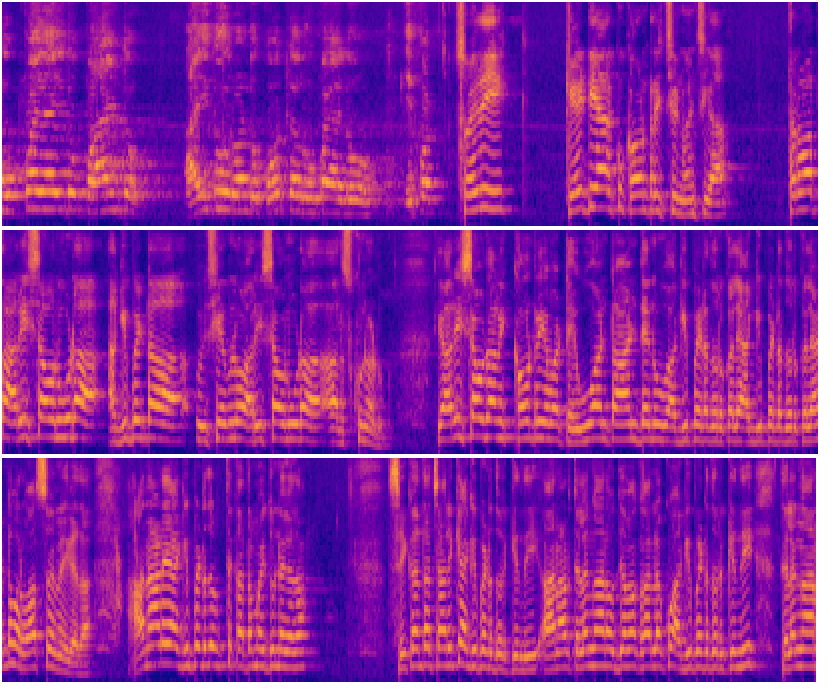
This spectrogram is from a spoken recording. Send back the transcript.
ముప్పై ఐదు పాయింట్ ఐదు రెండు కోట్ల రూపాయలు ఇప్పటి సో ఇది కేటీఆర్కు కౌంటర్ ఇచ్చిండు మంచిగా. తర్వాత హరీష్ రావును కూడా అగ్గిపెట్ట విషయంలో హరీష్ రావును కూడా అలుసుకున్నాడు. ఈ హరీష్ రావు దానికి కౌంటర్ ఇవ్వట్టే ఊ అంట అంటే నువ్వు అగ్గిపేట దొరకలే అగ్గిపేట దొరకలే అంటే మరి వాస్తవమే కదా. ఆనాడే అగ్గిపేట దొరికితే కథమవుతుండే కదా. శ్రీకాంతాచారికి అగ్గిపేట దొరికింది. ఆనాడు తెలంగాణ ఉద్యమకారులకు అగ్గిపేట దొరికింది. తెలంగాణ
